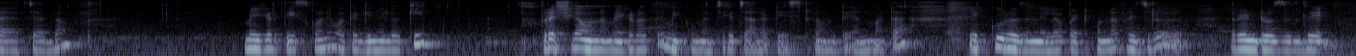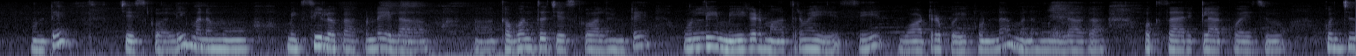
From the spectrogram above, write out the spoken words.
తయారు చేద్దాం. మీగడ తీసుకొని ఒక గిన్నెలోకి ఫ్రెష్గా ఉన్న మీగడ వస్తే మీకు మజ్జిగ చాలా టేస్ట్గా ఉంటాయి అన్నమాట. ఎక్కువ రోజులు నిల్వ పెట్టకుండా ఫ్రిడ్జ్లో రెండు రోజులదే ఉంటే చేసుకోవాలి. మనము మిక్సీలో కాకుండా ఇలా కవ్వంతో చేసుకోవాలంటే ఓన్లీ మీగడ మాత్రమే వేసి వాటర్ పోయకుండా మనం ఇలాగా ఒకసారి క్లాక్ వైజు కొంచెం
